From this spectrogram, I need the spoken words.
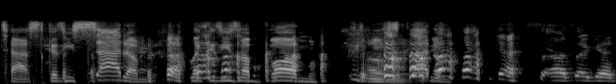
test because he sat him like because he's a bum. He Oh sat him. Yes, oh, so good.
